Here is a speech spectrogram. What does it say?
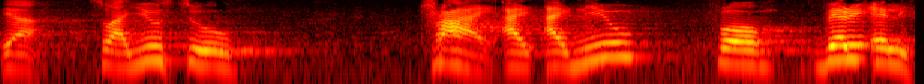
Yeah. So I used to try. I, I knew from very early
